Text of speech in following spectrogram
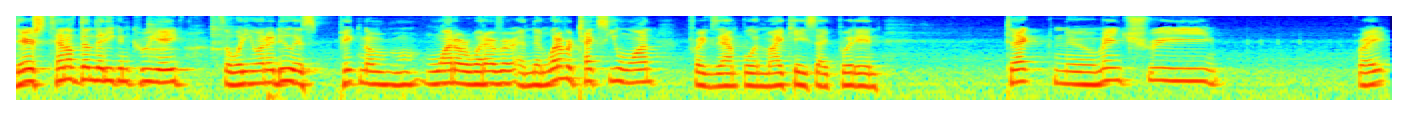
There's 10 of them that you can create. So what you want to do is pick number one or whatever and then whatever text you want. For example in my case i put in technomentary right?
